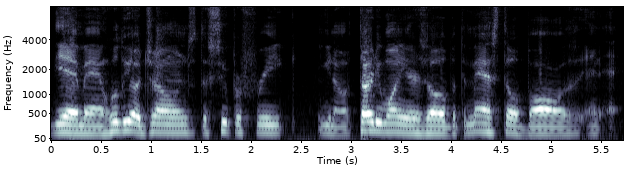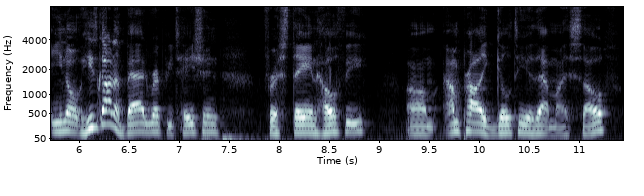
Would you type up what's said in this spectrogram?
Yeah, man. Julio Jones, the super freak, you know, 31 years old, but the man still balls. And, you know, he's got a bad reputation for staying healthy. Um, I'm probably guilty of that myself.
